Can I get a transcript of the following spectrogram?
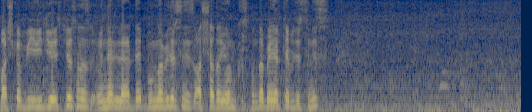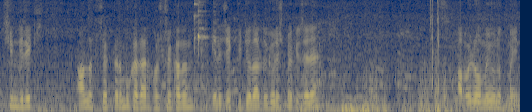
Başka bir video istiyorsanız önerilerde bulunabilirsiniz. Aşağıda yorum kısmında belirtebilirsiniz. Şimdilik anlatacaklarım bu kadar. Hoşçakalın. Gelecek videolarda görüşmek üzere. Abone olmayı unutmayın.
